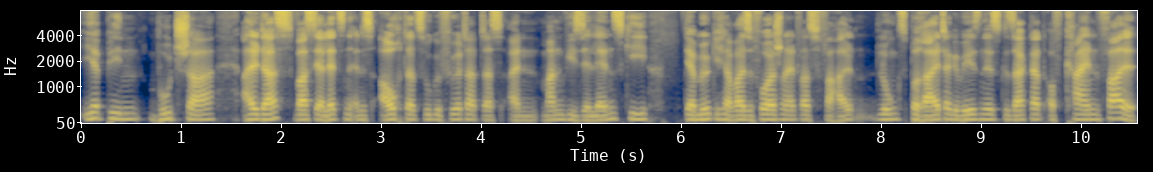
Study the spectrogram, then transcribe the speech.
Irpin, Butscha, all das, was ja letzten Endes auch dazu geführt hat, dass ein Mann wie Zelensky der möglicherweise vorher schon etwas verhandlungsbereiter gewesen ist, gesagt hat, auf keinen Fall.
